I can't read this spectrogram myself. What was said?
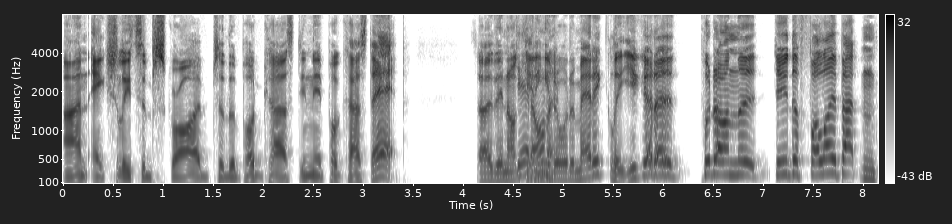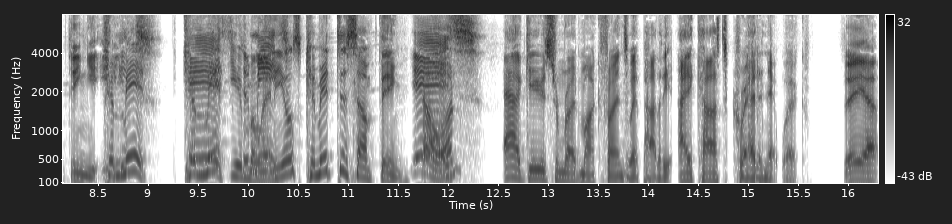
aren't actually subscribed to the podcast in their podcast app. So they're not Get getting it, it. automatically. You got to put on the do the follow button thing, you Commit. idiots. Commit, Yes, you commit. millennials. Commit to something. Yes. Go on. Our gears from Rode Microphones, we're part of the ACAST Creator Network. See ya.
